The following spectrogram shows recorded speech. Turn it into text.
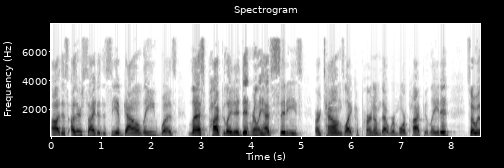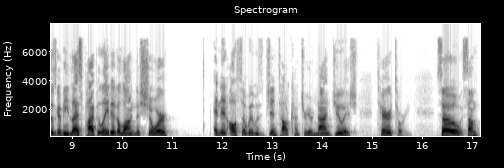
uh, this other side of the Sea of Galilee was less populated. It didn't really have cities or towns like Capernaum that were more populated. So it was going to be less populated along the shore. And then also it was Gentile country or non-Jewish territory. So some,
